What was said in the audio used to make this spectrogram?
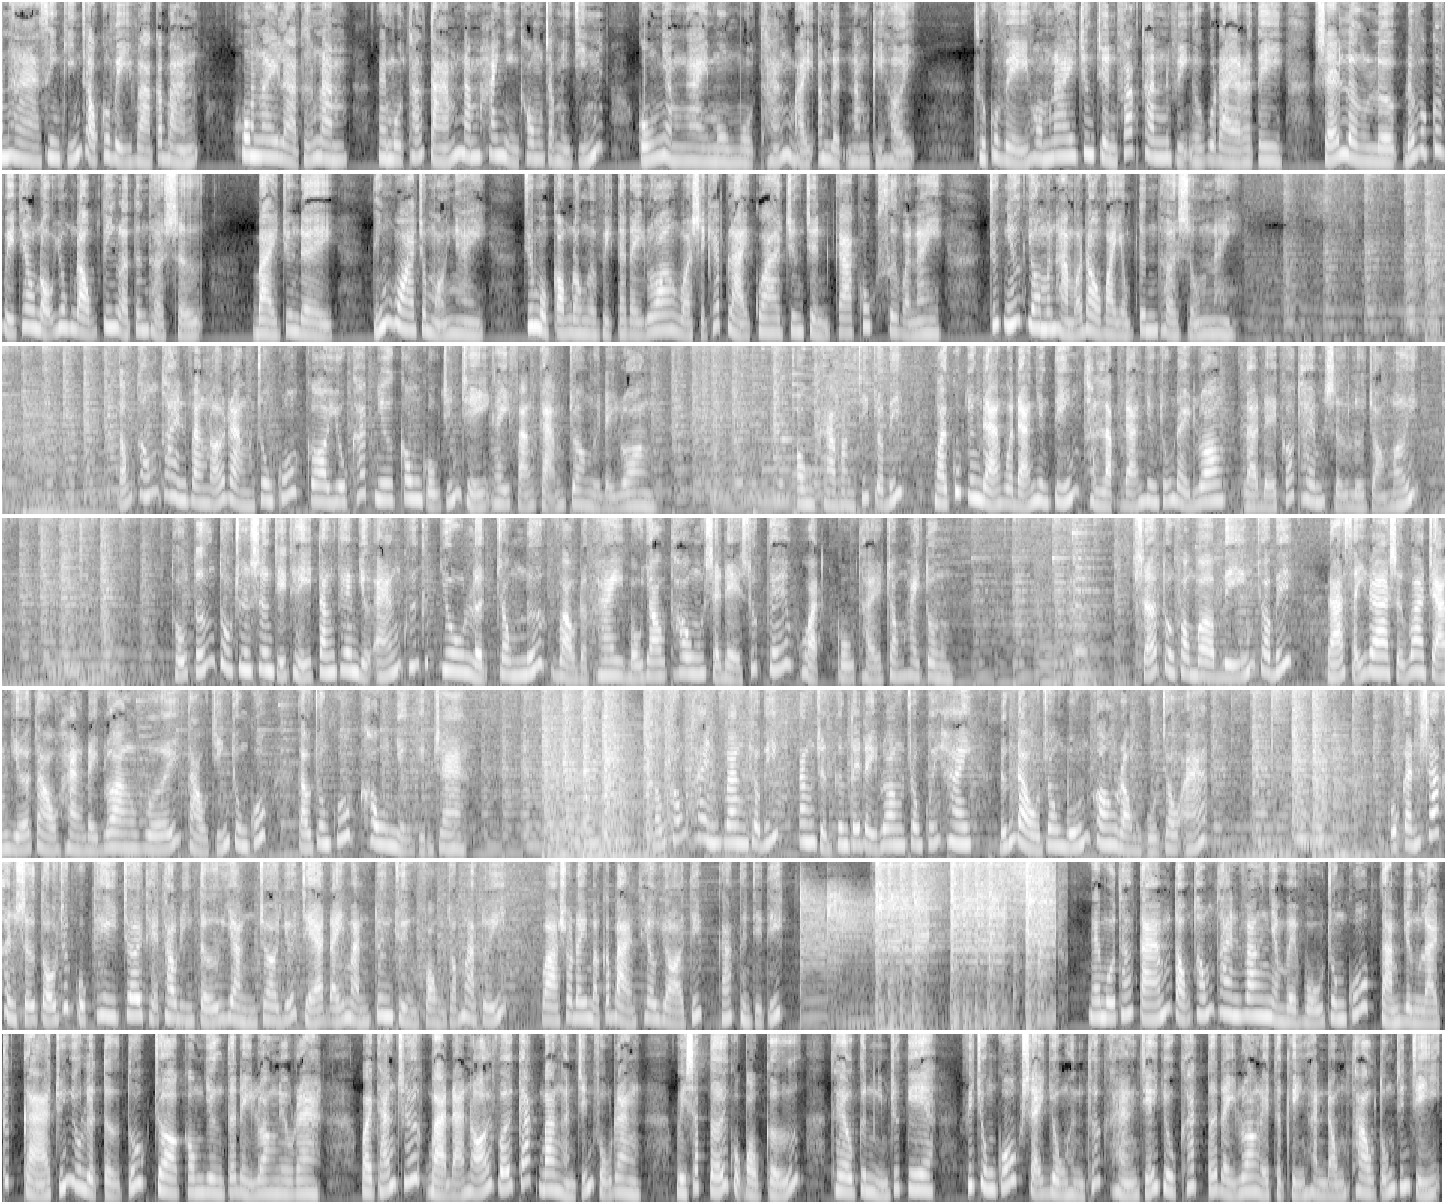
Minh Hà xin kính chào quý vị và các bạn. Hôm nay là thứ năm, ngày 1 tháng 8 năm 2019, cũng nhằm ngày mùng 1 tháng 7 âm lịch năm kỷ hợi. Thưa quý vị, hôm nay chương trình phát thanh Việt ngữ của Đài RT sẽ lần lượt đến với quý vị theo nội dung đầu tiên là tin thời sự, bài chuyên đề Tiếng Hoa cho mỗi ngày, chuyên mục cộng đồng người Việt tại Đài Loan và sẽ khép lại qua chương trình ca khúc xưa và nay. Trước nhất do Minh Hà mở đầu vài dòng tin thời sự hôm nay. Tổng thống Thanh Văn nói rằng Trung Quốc coi du khách như công cụ chính trị gây phản cảm cho người Đài Loan. Ông Kha Văn Chiết cho biết, ngoài Quốc dân đảng và đảng Nhân Tiến thành lập đảng Dân Chủ Đài Loan là để có thêm sự lựa chọn mới. Thủ tướng Tô Trinh Sương chỉ thị tăng thêm dự án khuyến khích du lịch trong nước vào đợt 2. Bộ Giao thông sẽ đề xuất kế hoạch cụ thể trong 2 tuần. Sở tuần phòng bờ biển cho biết đã xảy ra sự va chạm giữa tàu hàng Đài Loan với tàu chiến Trung Quốc. Tàu Trung Quốc không nhận kiểm tra. Tổng thống Thanh Văn cho biết tăng trưởng kinh tế Đài Loan trong quý 2 đứng đầu trong bốn con rồng của châu Á. Cục Cảnh sát Hình sự tổ chức cuộc thi chơi thể thao điện tử dành cho giới trẻ đẩy mạnh tuyên truyền phòng chống ma túy. Và sau đây mời các bạn theo dõi tiếp các tin chi tiết. Ngày 1 tháng 8, Tổng thống Thanh Văn nhằm về vụ Trung Quốc tạm dừng lại tất cả chuyến du lịch tự túc cho công dân tới Đài Loan nêu ra. Vài tháng trước, bà đã nói với các ban hành chính phủ rằng vì sắp tới cuộc bầu cử, theo kinh nghiệm trước kia, phía Trung Quốc sẽ dùng hình thức hạn chế du khách tới Đài Loan để thực hiện hành động thao túng chính trị.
